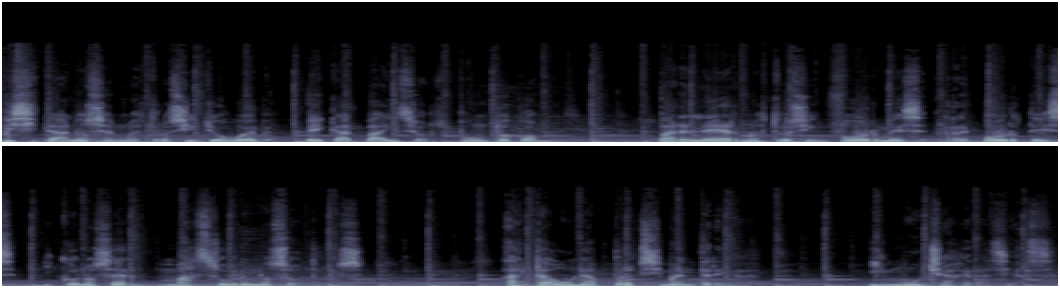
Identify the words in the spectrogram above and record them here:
Visítanos en nuestro sitio web becadvisors.com para leer nuestros informes, reportes y conocer más sobre nosotros. Hasta una próxima entrega y muchas gracias.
